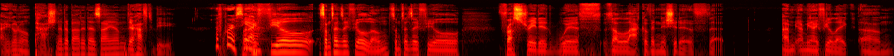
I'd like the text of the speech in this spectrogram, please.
I don't know passionate about it as I am. There have to be, of course but yeah I feel sometimes I feel alone. Sometimes I feel frustrated with the lack of initiative that. I mean, I feel like um,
